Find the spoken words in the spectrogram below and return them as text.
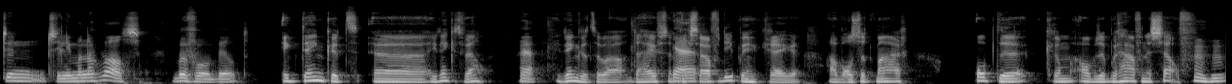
toen Selima nog was, bijvoorbeeld? Ik denk het, eh, ik denk het wel. Ja, Ik denk dat er wel, hij heeft een Ja. extra verdieping gekregen. Al was het maar op de, op de begrafenis zelf. mhm.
